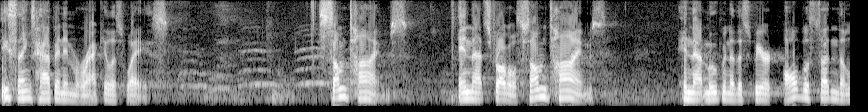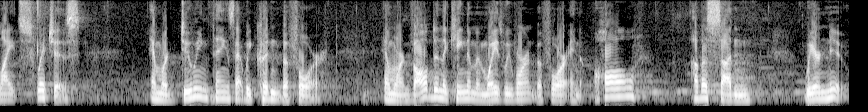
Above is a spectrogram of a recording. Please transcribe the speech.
these things happen in miraculous ways. Sometimes in that struggle, sometimes in that movement of the Spirit, all of a sudden the light switches and we're doing things that we couldn't before. And we're involved in the kingdom in ways we weren't before. And all of a sudden, we are new.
